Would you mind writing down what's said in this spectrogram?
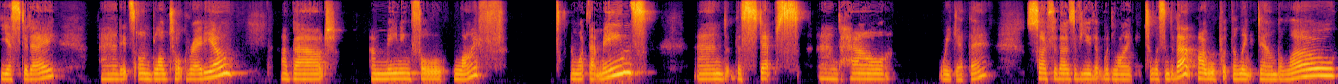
yesterday, and it's on Blog Talk Radio about a meaningful life and what that means, and the steps and how we get there. So, for those of you that would like to listen to that, I will put the link down below.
